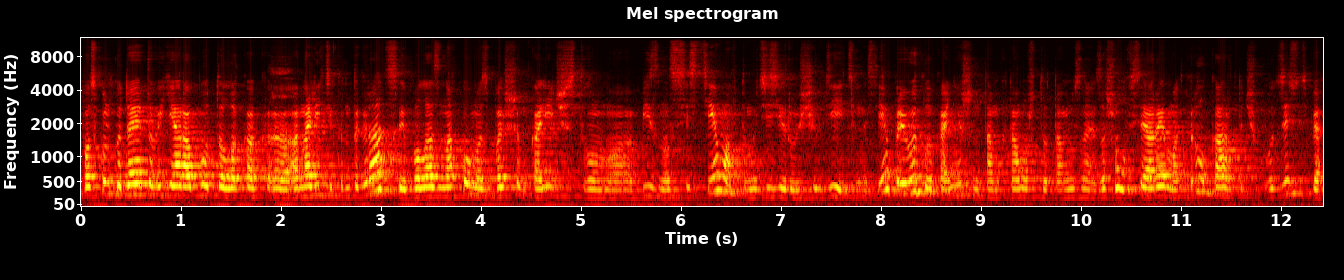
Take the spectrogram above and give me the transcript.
поскольку до этого я работала как э, аналитик интеграции, была знакома с большим количеством э, бизнес-систем, автоматизирующих деятельность, я привыкла, конечно, там, к тому, что там, не знаю, зашел в CRM, открыл карточку, вот здесь у тебя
